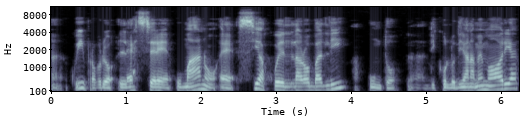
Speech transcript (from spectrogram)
Uh, qui proprio l'essere umano è sia quella roba lì, appunto, uh, di collodiana memoria,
